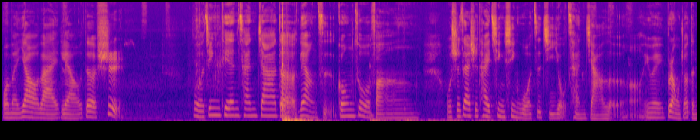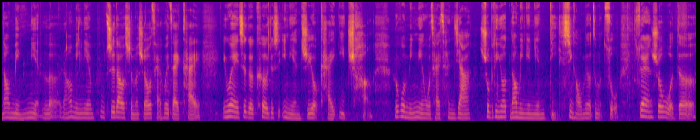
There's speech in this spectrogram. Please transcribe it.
我们要来聊的是我今天参加的量子工作坊。我实在是太庆幸我自己有参加了啊，因为不然我就要等到明年了。然后明年不知道什么时候才会再开，因为这个课就是一年只有开一场。如果明年我才参加，说不定又等到明年年底。幸好我没有这么做，虽然说我的。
